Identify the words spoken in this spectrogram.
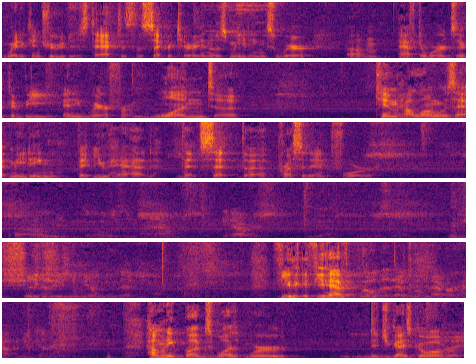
way to contribute is to act as the secretary in those meetings where um, afterwards there could be anywhere from one to. Tim, how long was that meeting that you had that set the precedent for? Um, go, was it nine hours, eight hours? Yeah. There's no sheesh. reason we don't do that anymore. If you if you have That will, that will never happen again. how many bugs was were did you guys go I over? don't remember.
